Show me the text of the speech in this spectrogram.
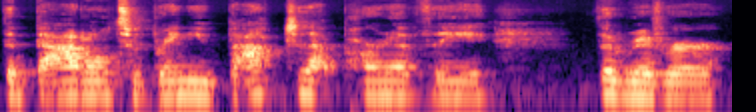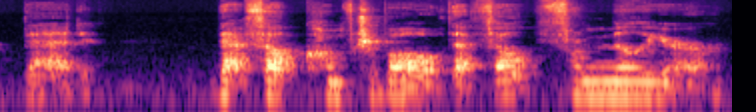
The battle to bring you back to that part of the, the river bed that felt comfortable, that felt familiar.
